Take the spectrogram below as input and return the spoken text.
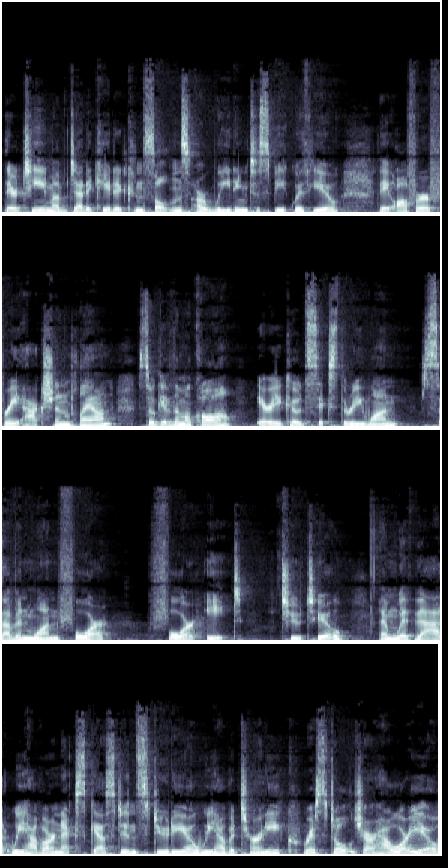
their team of dedicated consultants are waiting to speak with you. They offer a free action plan, so give them a call. Area code 631 714 4822. And with that, we have our next guest in studio. We have attorney Chris Doelger. How are you?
